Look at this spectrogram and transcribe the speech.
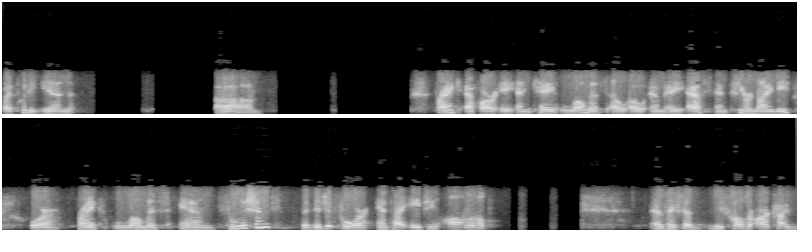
by putting in um, Frank, F R A N K, Lomas, L O M A S, and TR90, or Frank Lomas and Solutions, the digit 4, anti aging all. As I said, these calls are archived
